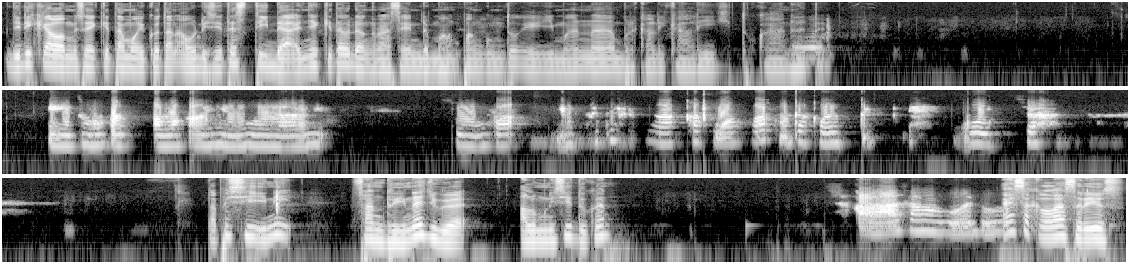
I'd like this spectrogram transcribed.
Jadi kalau misalnya kita mau ikutan audisi tes setidaknya kita udah ngerasain demam panggung tuh kayak gimana berkali-kali gitu kan Teh. itu pertama kalinya gue nari sumpah itu tuh ngakak banget udah kletik bocah. Tapi si ini Sandrina juga alumni situ kan? Sekolah sama gue dulu. Eh sekelas serius?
